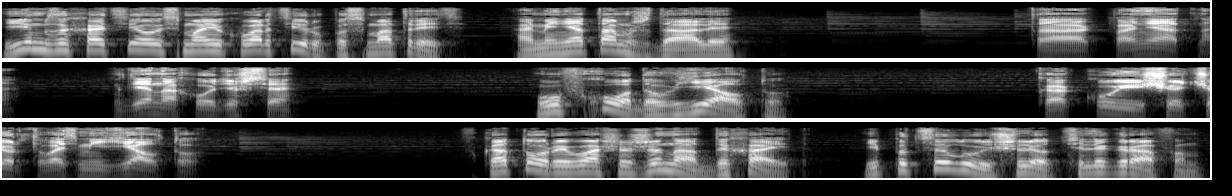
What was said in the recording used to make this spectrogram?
Им захотелось мою квартиру посмотреть, а меня там ждали. Так, понятно. Где находишься? У входа в Ялту. Какую еще, черт возьми, Ялту? В которой ваша жена отдыхает и поцелуй шлет телеграфом.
